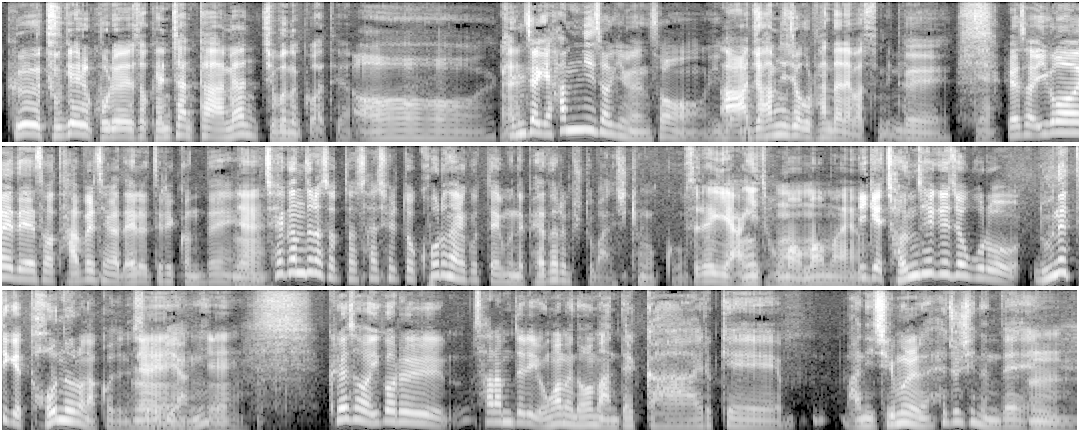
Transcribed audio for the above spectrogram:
그 두 개를 고려해서 괜찮다 하면 집어넣을 것 같아요. 어 굉장히 합리적이면서 이건- 네. 아, 아주 합리적으로 판단해 봤습니다. 네. 예. 그래서 이거에 대해서 답을 제가 내려드릴 건데 예. 최근 들어서 또 사실 또 코로나19 때문에 배달 음식도 많이 시켜 먹고 쓰레기 양이 정말 어마어마해요. 이게 전 세계적으로 눈에 띄게 더 늘어났거든요 쓰레기 네, 양이. 예. 그래서 이거를 사람들이 용암에 넣으면 안 될까 이렇게 많이 질문을 해주시는데 음.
